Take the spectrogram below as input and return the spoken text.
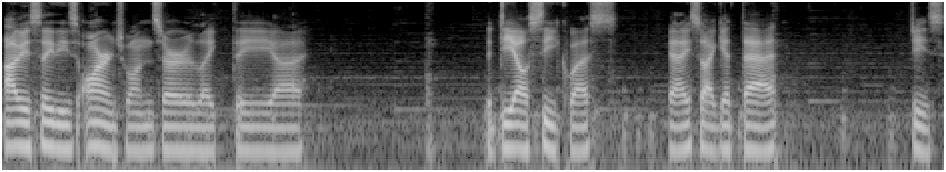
obviously these orange ones are like the uh the DLC quests. Okay, so I get that. Jeez.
